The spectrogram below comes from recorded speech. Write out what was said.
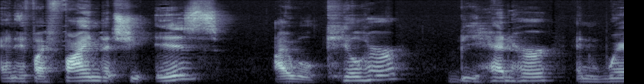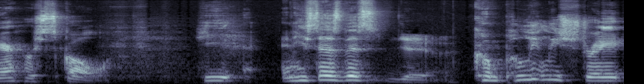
And if I find that she is, I will kill her, behead her, and wear her skull. He and he says this Yeah, completely straight,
